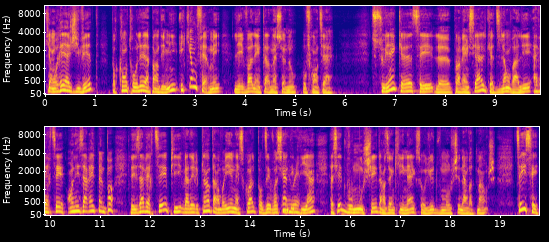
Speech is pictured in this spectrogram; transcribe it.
qui ont réagi vite pour contrôler la pandémie et qui ont fermé les vols internationaux aux frontières. Tu te souviens que c'est le provincial qui a dit là, on va aller avertir. On les arrête même pas. Les avertir, puis Valérie Plante a envoyé une escouade pour dire, voici un Eh des oui. clients, essayez de vous moucher dans un Kleenex au lieu de vous moucher dans votre manche. Tu sais, c'est,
